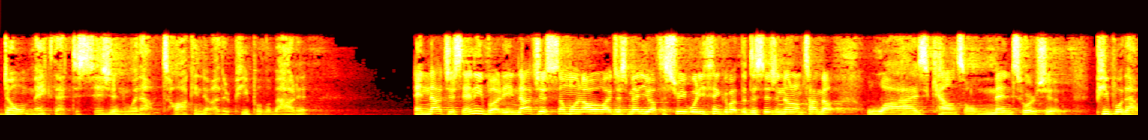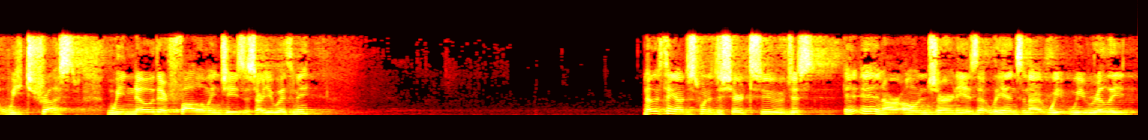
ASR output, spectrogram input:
don't make that decision without talking to other people about it. And not just anybody, not just someone, oh, I just met you off the street. What do you think about the decision? No, no I'm talking about wise counsel, mentorship, people that we trust. We know they're following Jesus. Are you with me? Another thing I just wanted to share too, just in our own journey, is that Leanne's and I, we, we really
